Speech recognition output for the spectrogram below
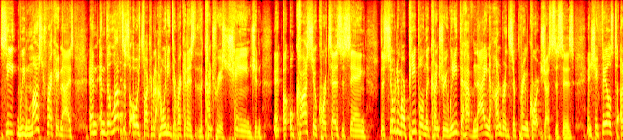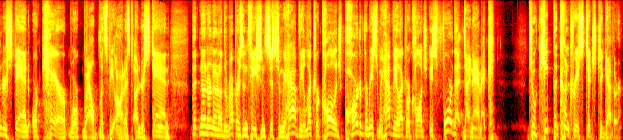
See, we must recognize, and, and the left is always talking about how we need to recognize that the country has changed. And, and Ocasio Cortez is saying there's so many more people in the country. We need to have 900 Supreme Court justices. And she fails to understand or care, or, well, let's be honest, understand that no, no, no, no. The representation system we have, the Electoral College, part of the reason we have the Electoral College is for that dynamic to keep the country stitched together.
